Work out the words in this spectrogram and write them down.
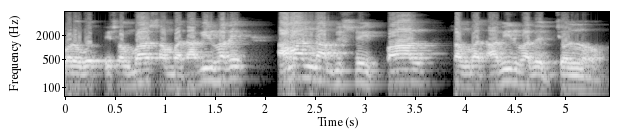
পরবর্তী সংবাদ সংবাদ আবির্ভাবে। আমার নাম বিশ্বজিৎ পাল, সংবাদ আবির্ভাবের জন্য।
